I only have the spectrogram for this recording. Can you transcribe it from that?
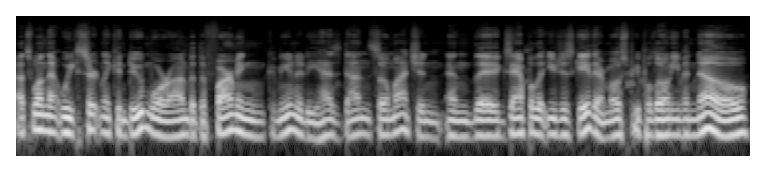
that's one that we certainly can do more on. But the farming community has done so much, and and the example that you just gave there, most people don't even know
